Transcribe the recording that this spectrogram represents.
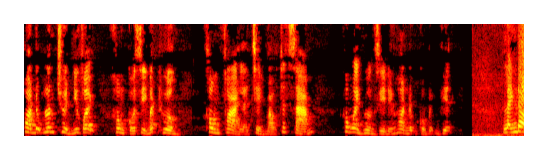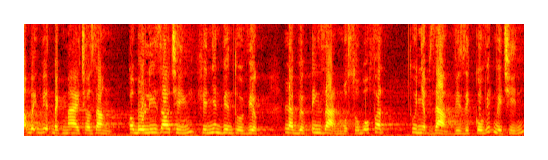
Hoạt động luân chuyển như vậy không có gì bất thường, không phải là chảy máu chất xám, không ảnh hưởng gì đến hoạt động của bệnh viện. Lãnh đạo bệnh viện Bạch Mai cho rằng có bốn lý do chính khiến nhân viên thôi việc là việc tinh giản một số bộ phận, thu nhập giảm vì dịch Covid-19,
